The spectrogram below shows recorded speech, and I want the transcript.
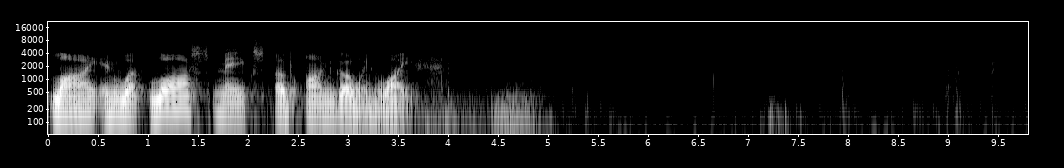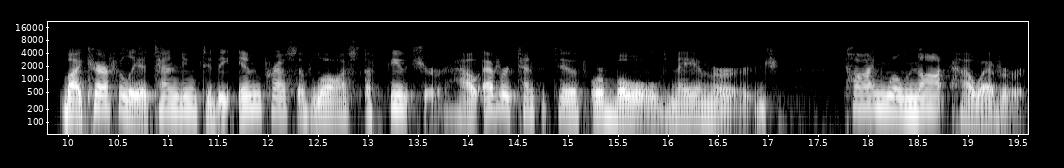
lie in what loss makes of ongoing life. By carefully attending to the impress of loss, a future, however tentative or bold, may emerge. Time will not, however,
